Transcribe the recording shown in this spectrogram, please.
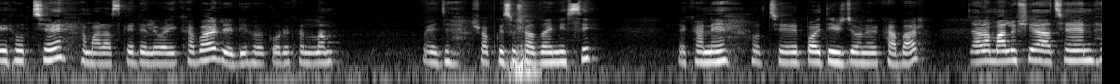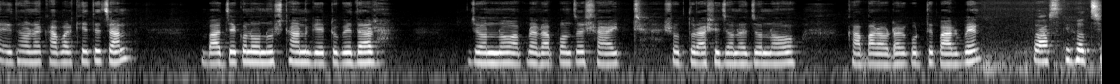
এই হচ্ছে আমার আজকে ডেলিভারি খাবার, রেডি হয়ে করে ফেললাম। এই যে সব কিছু সাজাই নিছি। এখানে হচ্ছে পঁয়ত্রিশ জনের খাবার। যারা মালয়েশিয়া আছেন, এই ধরনের খাবার খেতে চান বা যে কোনো অনুষ্ঠান গেট টুগেদার জন্য আপনারা পঞ্চাশ, ষাট, সত্তর, আশি জনের জন্য খাবার অর্ডার করতে পারবেন। তো আজকে হচ্ছে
